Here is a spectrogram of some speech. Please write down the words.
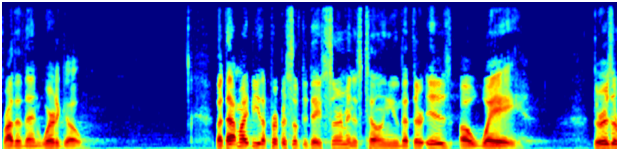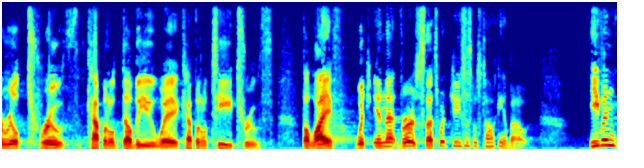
rather than where to go. But that might be the purpose of today's sermon is telling you that there is a way. There is a real truth, capital W way, capital T truth, the life, which in that verse, that's what Jesus was talking about. Even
